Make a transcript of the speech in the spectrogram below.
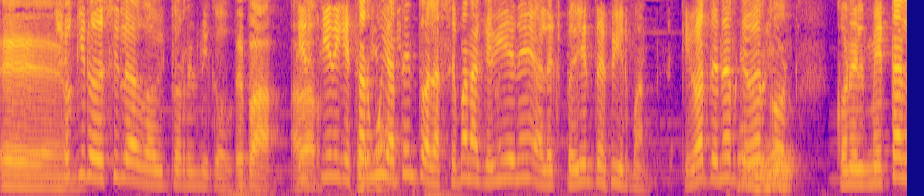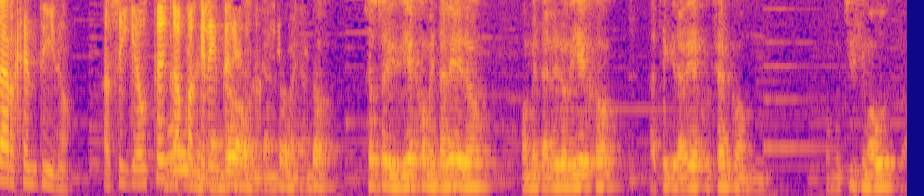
Eh, Yo quiero decirle algo a Víctor Rivnikov. Epa, a Tiene, tiene que estar muy atento a la semana que viene al expediente Birman, que va a tener que ver con, con el metal argentino. Así que a usted capaz que le interesa. Me encantó, me encantó. Yo soy viejo metalero, o metalero viejo, así que la voy a escuchar con, con muchísimo gusto.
